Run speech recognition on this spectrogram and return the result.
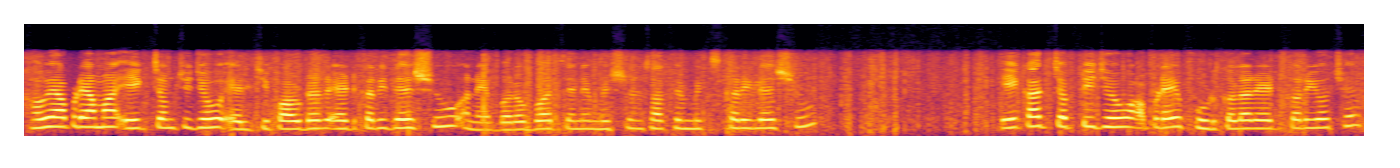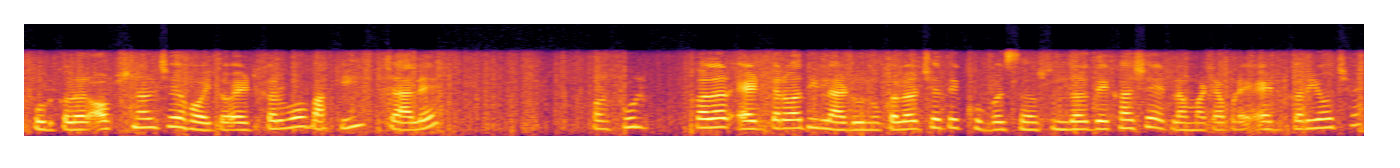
હવે આપણે આમાં એક ચમચી જેવો એલચી પાવડર એડ કરી દઈશું અને બરોબર તેને મિશ્રણ સાથે મિક્સ કરી લેશું એકાદ ચપટી જેવો આપણે ફૂડ કલર એડ કર્યો છે. ફૂડ કલર ઓપ્શનલ છે, હોય તો એડ કરવો, બાકી ચાલે. પણ ફૂડ કલર એડ કરવાથી લાડુનું કલર છે તે ખૂબ જ સુંદર દેખાશે, એટલા માટે આપણે એડ કર્યો છે.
